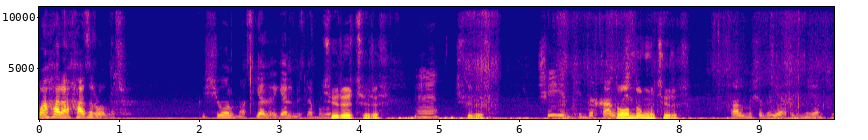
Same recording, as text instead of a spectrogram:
bahara hazır olur. Bir şey olmaz. Gelir gelmez ne bulur. Çürür çürür. He, Çürür. şeyinkinde kalmış. Dondun mu çürür. Kalmışı da ya bilmiyorum ki.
